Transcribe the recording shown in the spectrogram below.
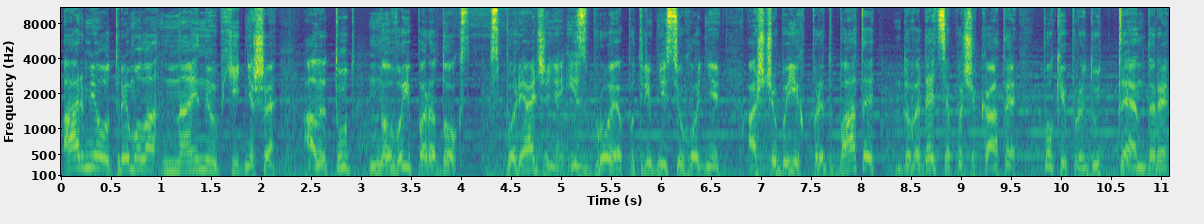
армія отримала найнеобхідніше. Але тут новий парадокс: спорядження і зброя потрібні сьогодні. А щоб їх придбати, доведеться почекати, поки пройдуть тендери.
